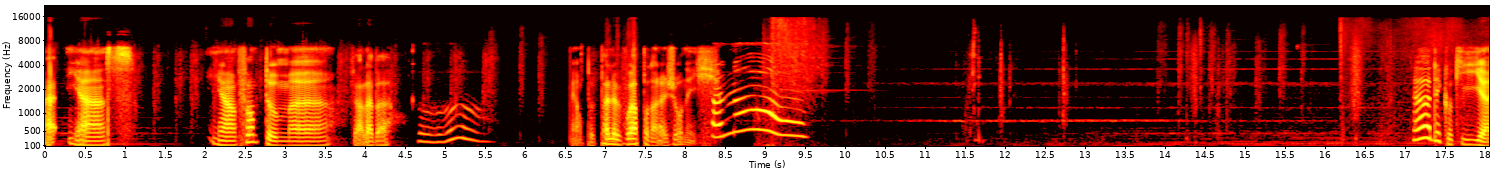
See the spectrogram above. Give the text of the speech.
Ah, il y a un... Il y a un fantôme euh, vers là-bas. Oh. On peut pas le voir pendant la journée. Ah non Ah, des coquilles.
